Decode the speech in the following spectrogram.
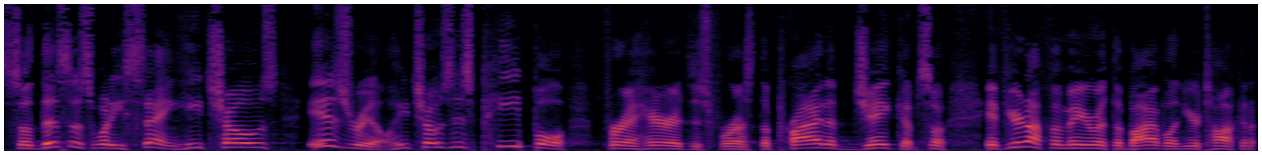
So, this is what he's saying. He chose Israel. He chose his people for a heritage for us, the pride of Jacob. So, if you're not familiar with the Bible and you're talking,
